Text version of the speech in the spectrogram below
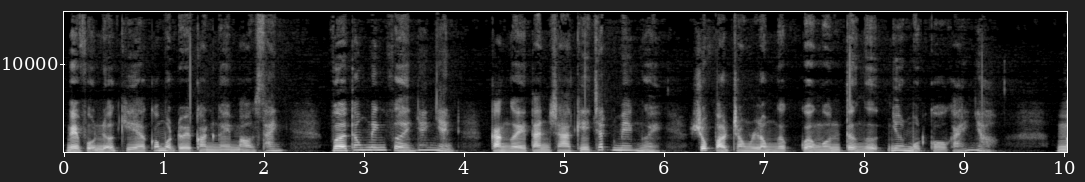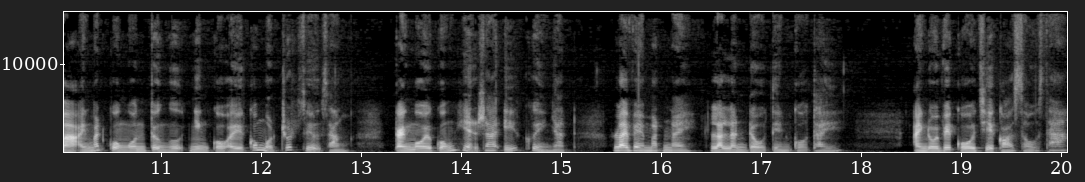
Người phụ nữ kia có một đôi con ngươi màu xanh, vừa thông minh vừa nhanh nhẹn, cả người tản ra khí chất mê người, rút vào trong lồng ngực của ngôn tử ngự như một cô gái nhỏ. Mà ánh mắt của ngôn tử ngự nhìn cô ấy có một chút dịu dàng, cánh môi cũng hiện ra ý cười nhạt. Loại vẻ mặt này là lần đầu tiên cô thấy. Anh đối với cô chỉ có xấu xa,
